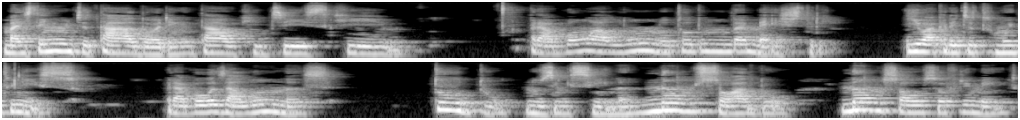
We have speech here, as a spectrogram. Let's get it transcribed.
Mas tem um ditado oriental que diz que para bom aluno todo mundo é mestre. E eu acredito muito nisso. Para boas alunas, tudo nos ensina, não só a dor, não só o sofrimento.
